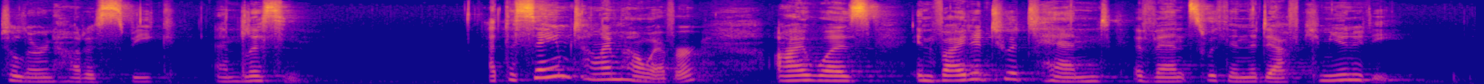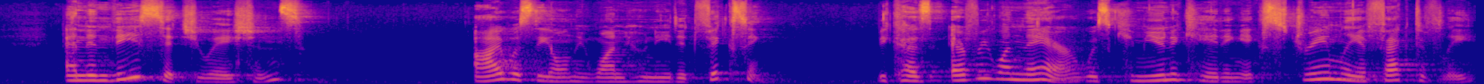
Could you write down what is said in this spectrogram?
to learn how to speak and listen. At the same time, however, I was invited to attend events within the deaf community. And in these situations, I was the only one who needed fixing because everyone there was communicating extremely effectively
